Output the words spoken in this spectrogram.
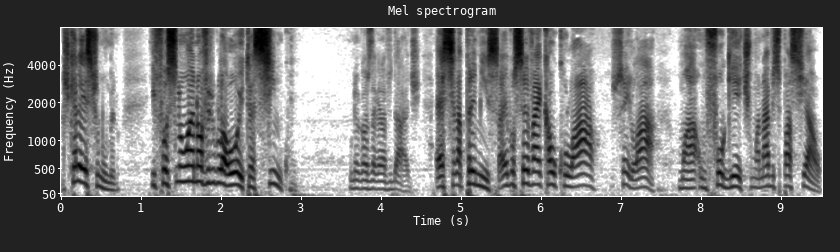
Acho que era esse o número. E fosse não é 9,8, é 5 o negócio da gravidade. Essa era a premissa. Aí você vai calcular, sei lá, uma, um foguete, uma nave espacial.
